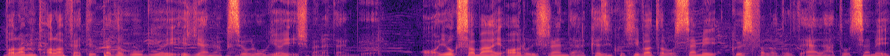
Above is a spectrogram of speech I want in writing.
valamint alapvető pedagógiai és gyermekpszichológiai ismeretekből. A jogszabály arról is rendelkezik, hogy hivatalos személy, közfeladott ellátó személy,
